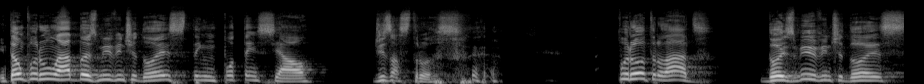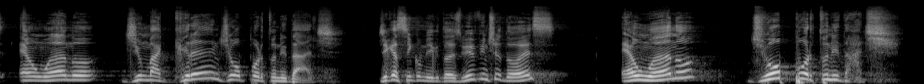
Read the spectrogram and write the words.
Então, por um lado, 2022 tem um potencial desastroso. por outro lado, 2022 é um ano de uma grande oportunidade. Diga assim comigo: 2022 é um ano de oportunidade.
